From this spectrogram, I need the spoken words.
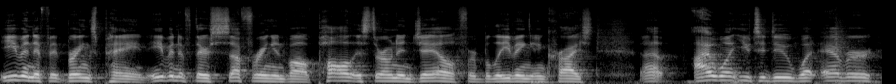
even if it brings pain, even if there's suffering involved. Paul is thrown in jail for believing in Christ. Uh, I want you to do whatever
